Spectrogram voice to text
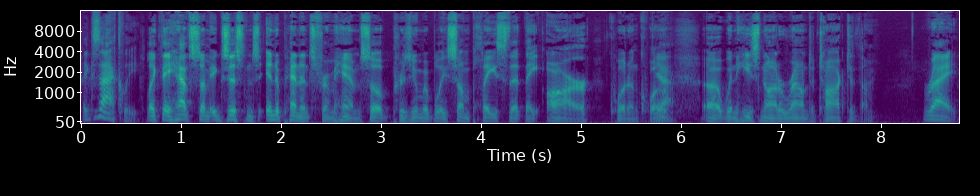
Exactly. Like they have some existence independence from him, so presumably some place that they are, quote unquote, yeah. uh, when he's not around to talk to them. Right.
